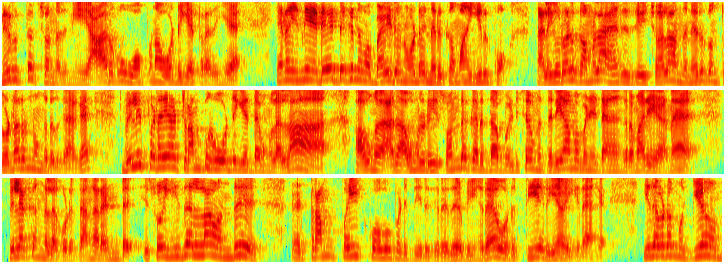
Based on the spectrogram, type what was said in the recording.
நிறுத்த சொன்னது. நீங்கள் யாருக்கும் ஓப்பனாக ஓட்டு கேட்டுறாதீங்க. ஏன்னா இன்றைய டேட்டுக்கு நம்ம பைடனோட நெருக்கமாக இருக்கும். நாளைக்கு ஒருவேளை கமலா ஹாரிஸ் ஜெயிச்சாலும் அந்த நெருக்கம் தொடரணுங்கிறதுக்காக வெளிப்படையாக ட்ரம்ப்புக்கு ஓட்டு கேட்டவங்களெல்லாம் அவங்க அது அவங்களுடைய சொந்த கருத்தாக போயிடுச்சு. அவங்க தெரியாமல் பண்ணிட்டாங்கங்கிற மாதிரியான விளக்கங்களை கொடுத்தாங்க ரெண்டு. ஸோ இதெல்லாம் வந்து ட்ரம்ப்பை கோபப்படுத்தி இருக்கிறது அப்படிங்கிற ஒரு தியரியாக வைக்கிறாங்க. இதை விட முக்கியம்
